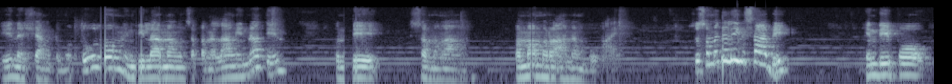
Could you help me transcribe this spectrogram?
Yun na siyang tumutulong, hindi lamang sa panalangin natin, kundi sa mga pamamaraan ng buhay. So sa madaling sabi, hindi po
